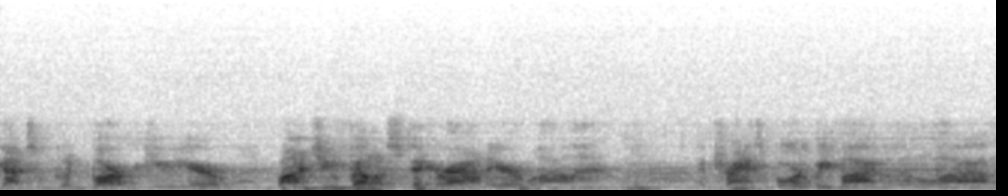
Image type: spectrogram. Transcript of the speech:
Got some good barbecue here. Why don't you fellas stick around here a while? The transport will be by in a little while.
